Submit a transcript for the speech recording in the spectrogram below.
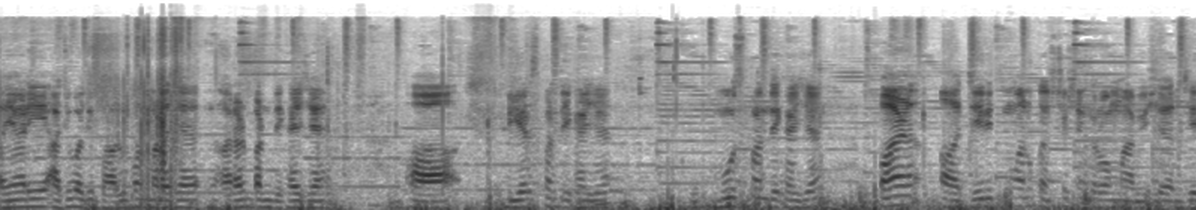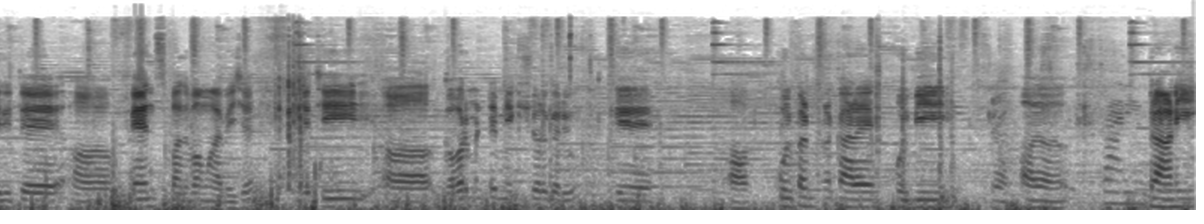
અહીંયાની આજુબાજુ ભાલુ પણ મળે છે, હરણ પણ દેખાય છે ડિયર્સ પણ દેખાય છે મૂસ પણ દેખાય છે. પણ જે રીતનું આનું કન્સ્ટ્રક્શન કરવામાં આવ્યું છે, જે રીતે ફેન્સ બાંધવામાં આવી છે, જેથી ગવર્મેન્ટે મેક શ્યોર કર્યું કે કોઈ પણ પ્રકારે કોઈ બી પ્રાણી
